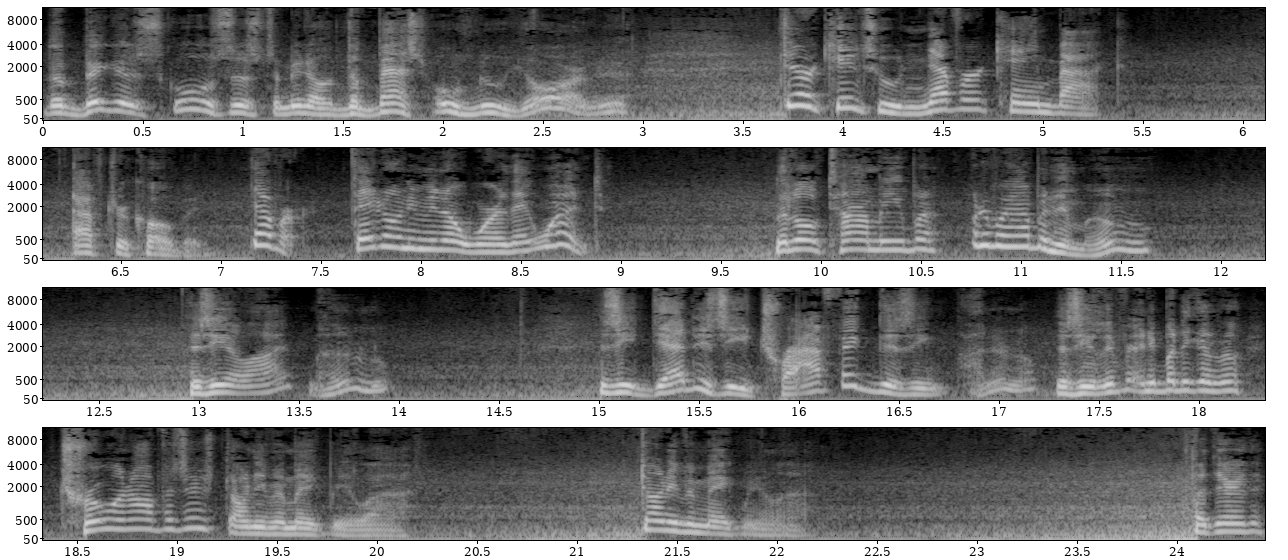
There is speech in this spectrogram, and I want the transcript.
the biggest school system, you know, the best. Oh, New York. There are kids who never came back after COVID. Never. They don't even know where they went. Little Tommy, whatever happened to him? I don't know. Is he alive? I don't know. Is he dead? Is he trafficked? Is he? I don't know. Does he live? Anybody gonna know? Truant officers? Don't even make me laugh. Don't even make me laugh. But they're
